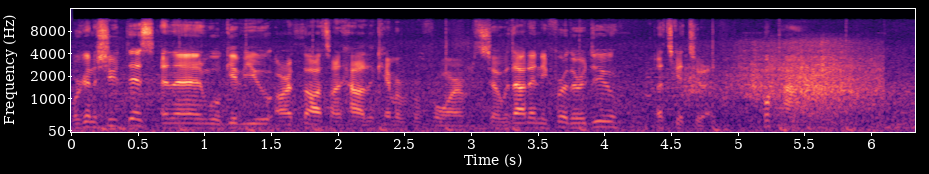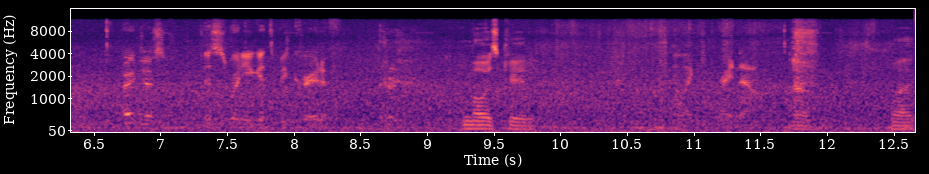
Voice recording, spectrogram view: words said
we're gonna shoot this, and then we'll give you our thoughts on how the camera performs. So without any further ado, let's get to it. All right, Joseph, this is when you get to be creative. I'm always creative. I like it right now. Oh. What?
